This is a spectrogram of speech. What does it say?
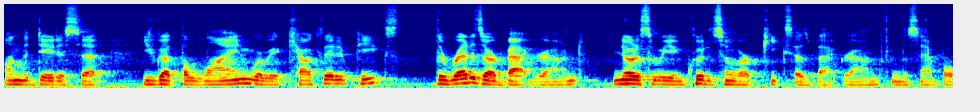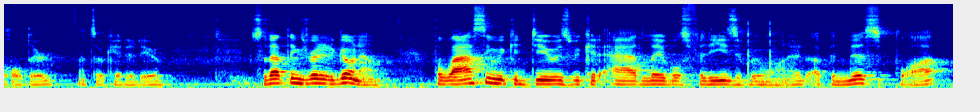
on the data set, you've got the line where we calculated peaks, the red is our background. Notice that we included some of our peaks as background from the sample holder. That's okay to do. So that thing's ready to go now. The last thing we could do is we could add labels for these if we wanted up in this plot.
